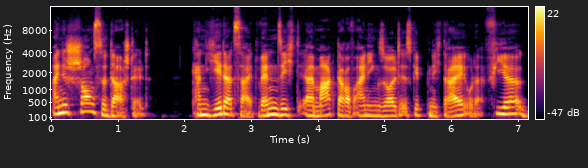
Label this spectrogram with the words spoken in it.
eine Chance darstellt. Kann jederzeit, wenn sich der Markt darauf einigen sollte, es gibt nicht drei oder vier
